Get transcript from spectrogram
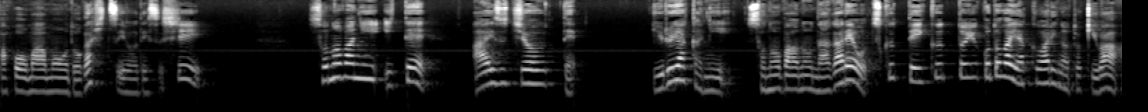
パフォーマーモードが必要ですしその場にいて相づちを打って緩やかにその場の流れを作っていくということが役割の時は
